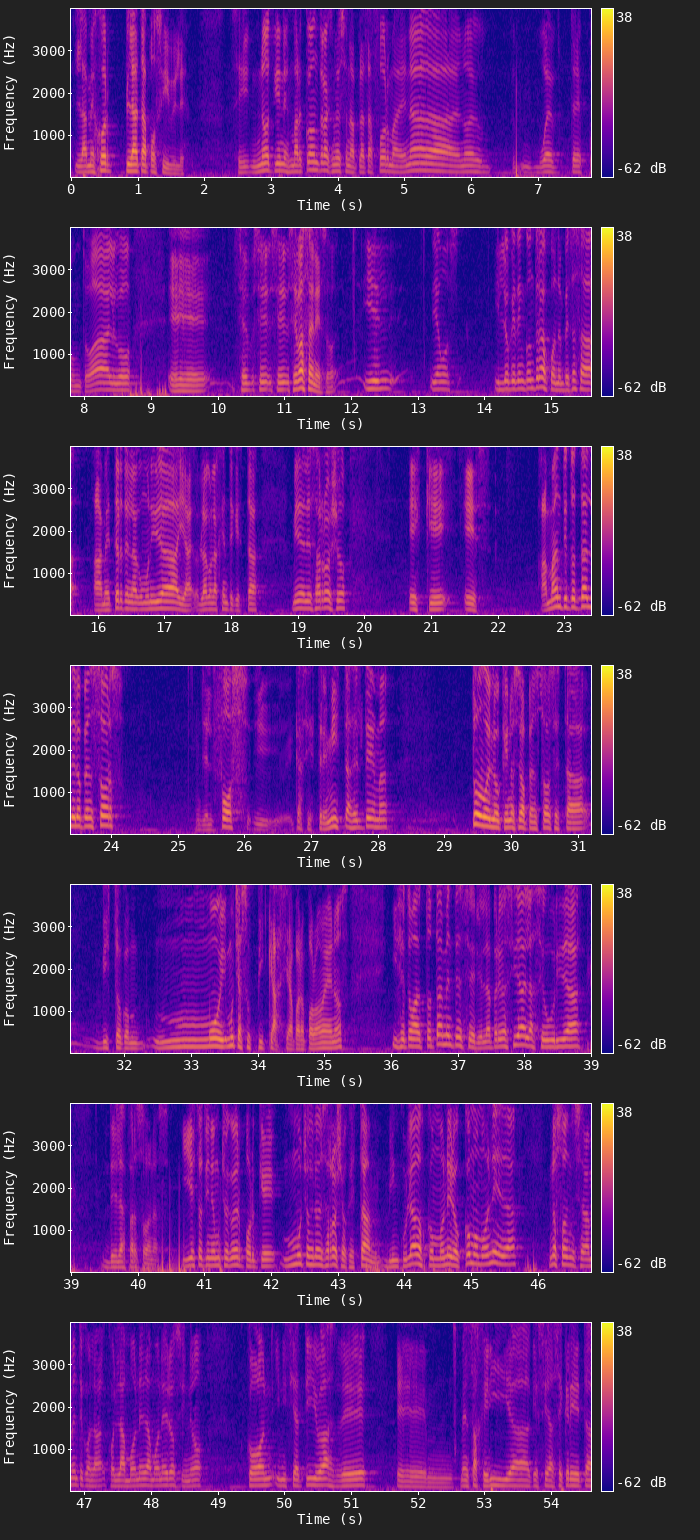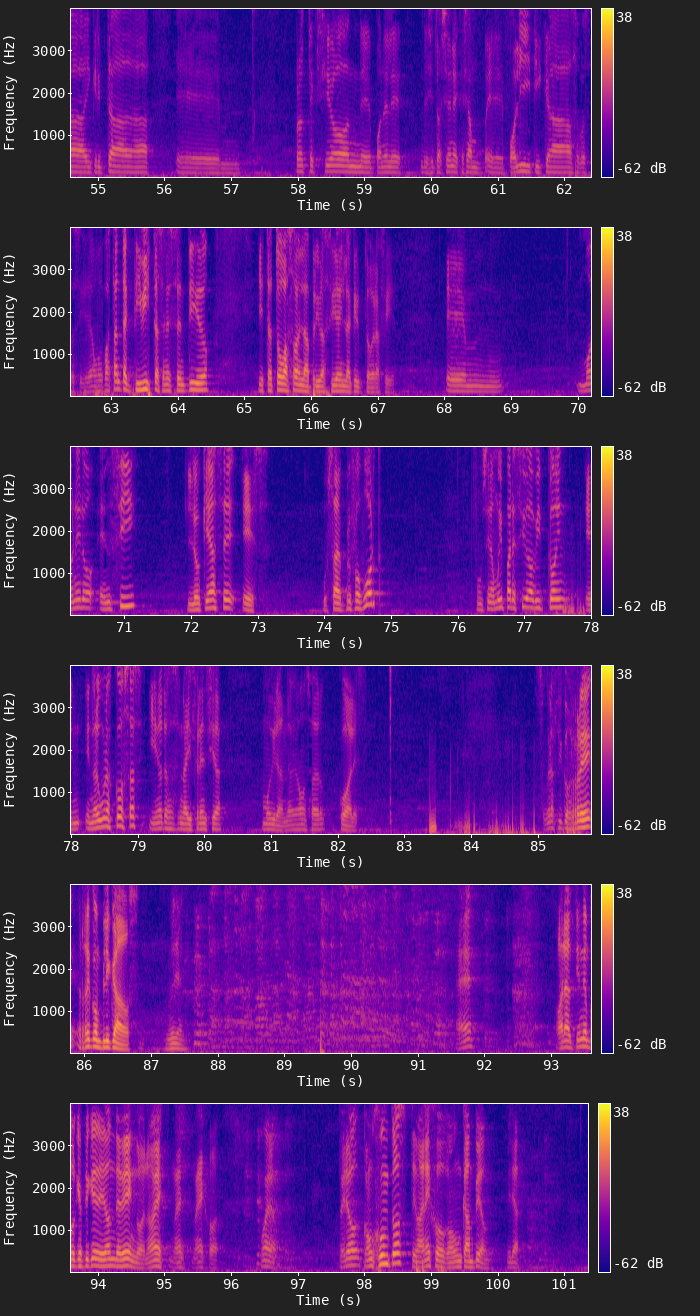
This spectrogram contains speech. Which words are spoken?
la mejor plata posible. ¿sí? No tiene smart contracts, no es una plataforma de nada, no es web 3. algo. Eh, se, se, basa en eso. Y el, digamos, y lo que te encontrás cuando empezás a, meterte en la comunidad y a hablar con la gente que está bien en el desarrollo, es que es amante total del open source, del FOSS, y casi extremistas del tema, todo lo que no sea open source está visto con muy, mucha suspicacia, por, por lo menos, y se toma totalmente en serio la privacidad, la seguridad de las personas. Y esto tiene mucho que ver porque muchos de los desarrollos que están vinculados con Monero como moneda no son necesariamente con la, con la moneda Monero, sino con iniciativas de eh, mensajería que sea secreta, encriptada, eh, protección de ponerle de situaciones que sean eh, políticas o cosas así. Digamos, bastante activistas en ese sentido y está todo basado en la privacidad y en la criptografía. Monero en sí lo que hace es usar Proof of Work, funciona muy parecido a Bitcoin en, algunas cosas y en otras hace una diferencia muy grande. Vamos a ver cuáles. Son gráficos re, re complicados. Miren. ¿Eh? Ahora entienden por qué expliqué de dónde vengo, no es, no es, no es Bueno. Pero conjuntos te manejo como un campeón. Mirá.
